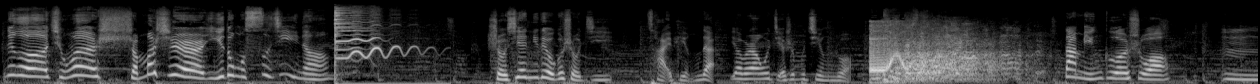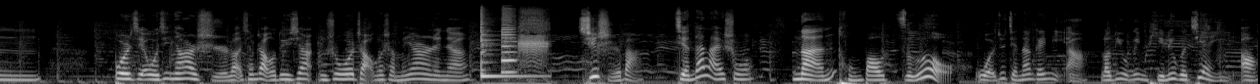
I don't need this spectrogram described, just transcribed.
那个，请问什么是移动四 G 呢？首先你得有个手机，彩屏的，要不然我解释不清楚。”大明哥说：“嗯，波儿姐，我今年二十了，想找个对象，你说我找个什么样的呢？其实吧。”简单来说，男同胞择偶，我就简单给你啊，老弟，我给你提六个建议啊。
